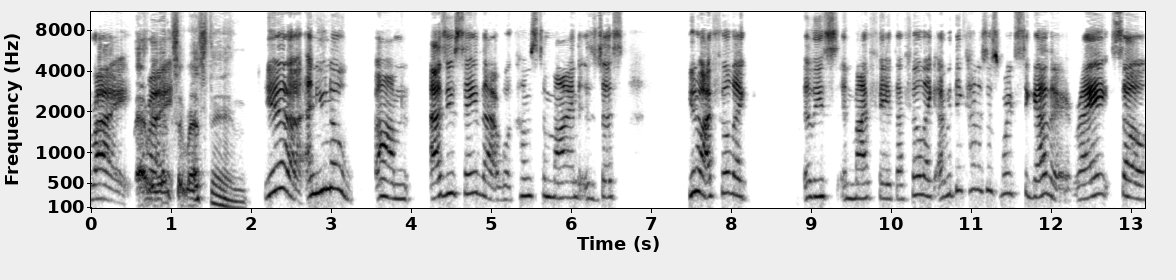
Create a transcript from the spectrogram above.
Right. Very right. interesting. Yeah. And you know, um, as you say that, what comes to mind is just, you know, I feel like, at least in my faith, I feel like everything kind of just works together, right? So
